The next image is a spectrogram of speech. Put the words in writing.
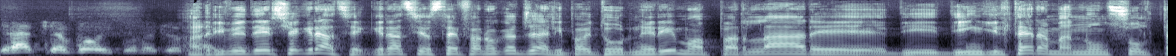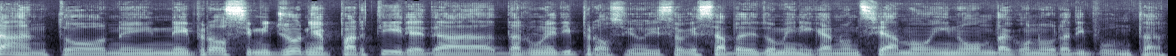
Grazie a voi, buona giornata. Arrivederci e grazie, grazie a Stefano Cagelli. Poi torneremo a parlare di, di Inghilterra, ma non soltanto nei, nei prossimi giorni, a partire da, da, lunedì prossimo, visto che sabato e domenica non siamo in onda con ora di punta.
